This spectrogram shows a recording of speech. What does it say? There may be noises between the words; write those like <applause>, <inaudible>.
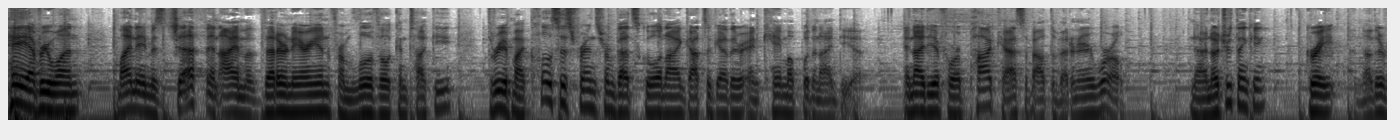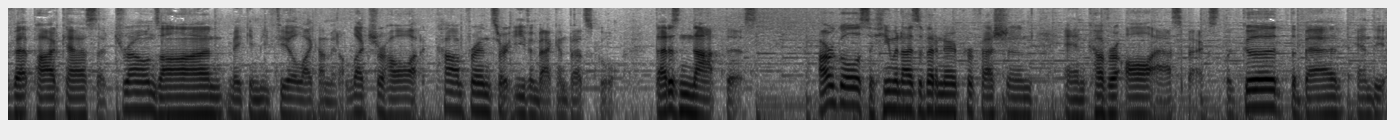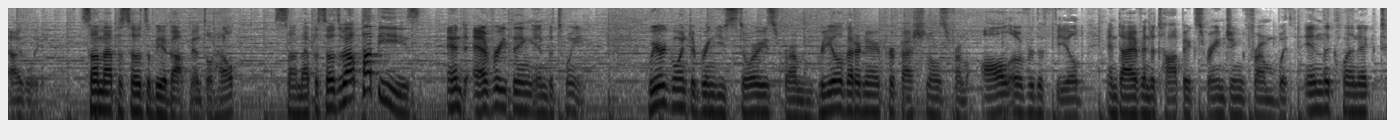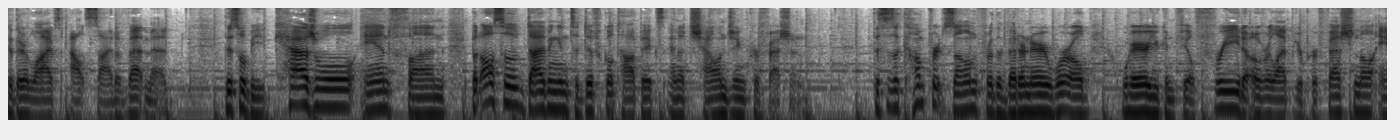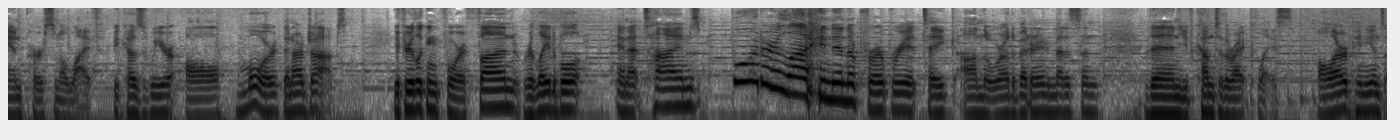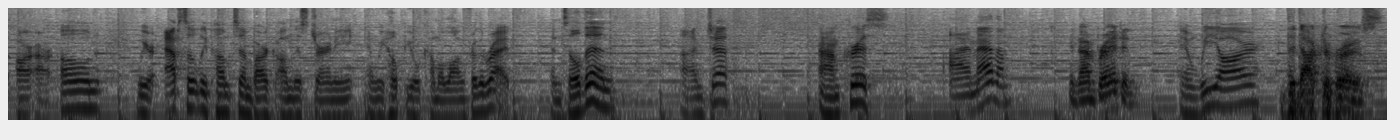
Hey everyone, my name is Jeff and I am a veterinarian from Louisville, Kentucky. Three of my closest friends from vet school and I got together and came up with an idea. An idea for a podcast about the veterinary world. Now I know what you're thinking. Great, another vet podcast that drones on, making me feel like I'm in a lecture hall at a conference or even back in vet school. That is not this. Our goal is to humanize the veterinary profession and cover all aspects the good, the bad, and the ugly. Some episodes will be about mental health, some episodes about puppies, and everything in between. We are going to bring you stories from real veterinary professionals from all over the field and dive into topics ranging from within the clinic to their lives outside of VetMed. This will be casual and fun, but also diving into difficult topics in a challenging profession. This is a comfort zone for the veterinary world where you can feel free to overlap your professional and personal life because we are all more than our jobs. If you're looking for a fun, relatable, and at times borderline <laughs> inappropriate take on the world of veterinary medicine, then you've come to the right place. All our opinions are our own. We are absolutely pumped to embark on this journey, and we hope you will come along for the ride. Until then, I'm Jeff. I'm Chris. I'm Adam. And I'm Brandon. And we are the Dogtor Bros.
